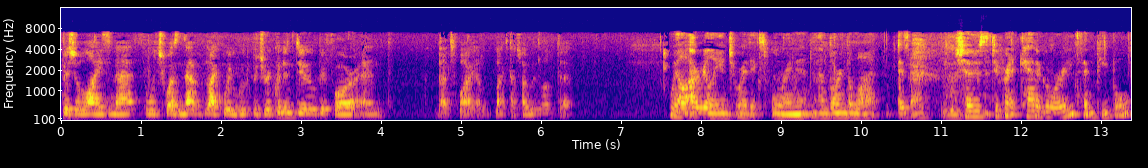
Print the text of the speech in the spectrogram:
visualize math, which was never like we which we couldn't do before, and that's why like that's why we loved it. Well, I really enjoyed exploring it, and I learned a lot as I mm-hmm. chose different categories and people.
